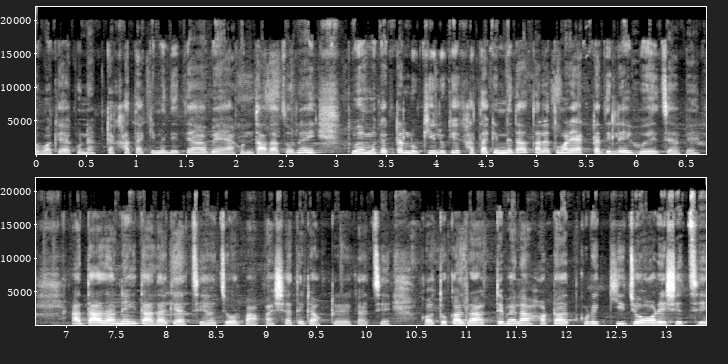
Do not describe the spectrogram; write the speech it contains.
তোমাকে এখন একটা খাতা কিনে দিতে হবে। এখন দাদা তো নেই, তুমি আমাকে একটা লুকিয়ে লুকিয়ে খাতা কিনে দাও, তাহলে তোমার একটা দিলেই হয়ে যাবে। আর দাদা নেই, দাদা গেছে হচ্ছে ওর পাপার সাথে ডক্টরের কাছে। গতকাল রাত্রেবেলা হঠাৎ করে কি জ্বর এসেছে?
